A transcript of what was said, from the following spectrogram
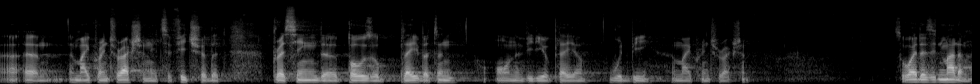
uh, um, a micro interaction, it's a feature, but pressing the pause or play button on a video player would be a micro interaction. So why does it matter?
